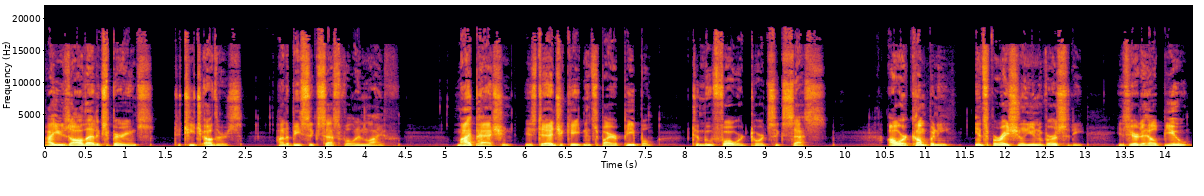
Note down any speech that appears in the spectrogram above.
I use all that experience to teach others how to be successful in life. My passion is to educate and inspire people to move forward towards success. Our company, Inspirational University, is here to help you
